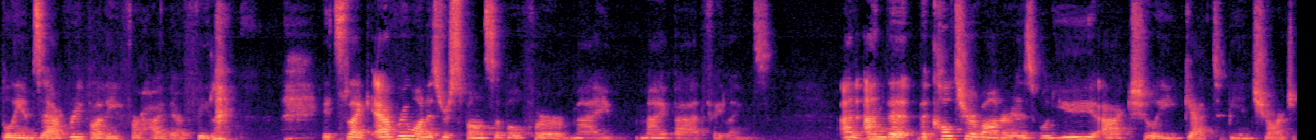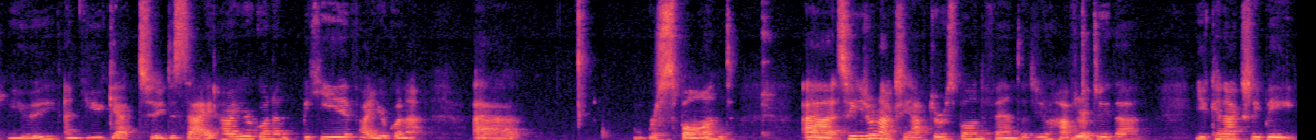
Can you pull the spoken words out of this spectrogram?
blames everybody for how they're feeling. It's like everyone is responsible for my my bad feelings. And and the the culture of honor is well you actually get to be in charge of you and you get to decide how you're going to behave, how you're going to uh, respond. Uh, so you don't actually have to respond offended. You don't have Yeah. to do that. You can actually be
